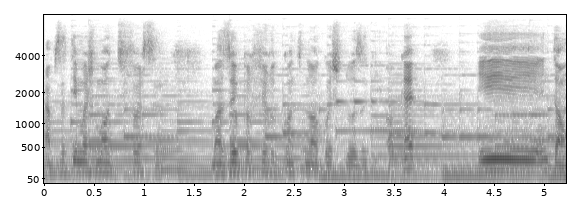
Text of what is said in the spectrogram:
apesar de ter mais modo de força, mas eu prefiro continuar com estes dois aqui, ok? E então,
